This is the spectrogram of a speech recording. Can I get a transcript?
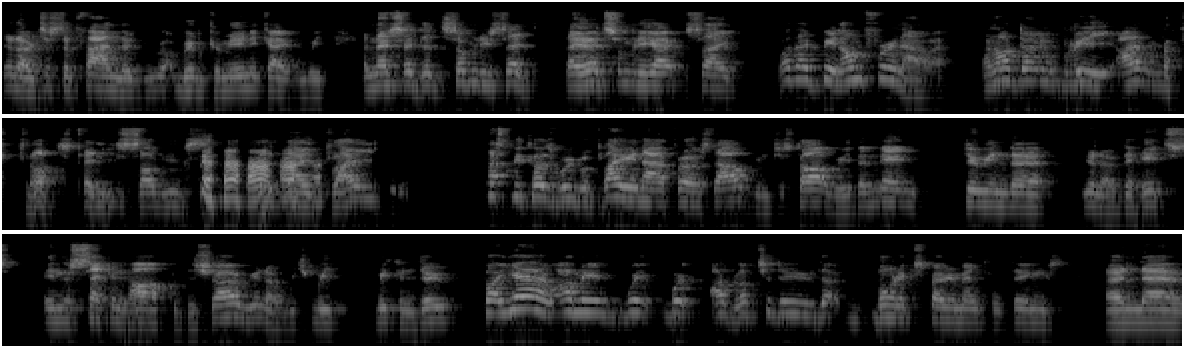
you know, just a fan that we were communicating with. And they said that somebody said they heard somebody say, well, they've been on for an hour. And I don't really, I haven't recognized any songs that they played. That's because we were playing our first album to start with and then doing the, you know, the hits in the second half of the show, you know, which we, we can do. But yeah, I mean, we, we I'd love to do that more experimental things. And, uh,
